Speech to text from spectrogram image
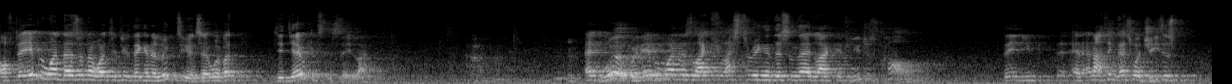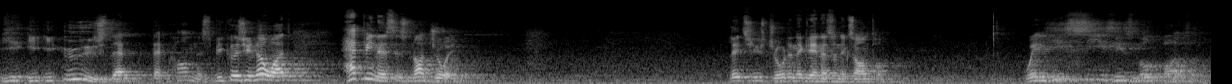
After everyone doesn't know what to do, they're going to look to you and say, well, what did you iets to say? Like, at work, when everyone is like flustering and this and that, like if you just calm, then you, and, and I think that's what Jesus, he, he, he oozed that, that calmness. Because you know what? Happiness is not joy. Let's use Jordan again as an example. When he sees his milk bottle,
